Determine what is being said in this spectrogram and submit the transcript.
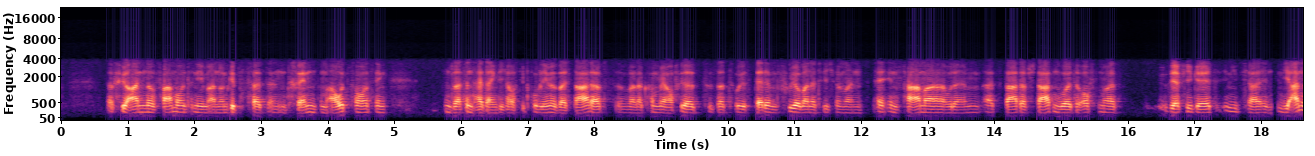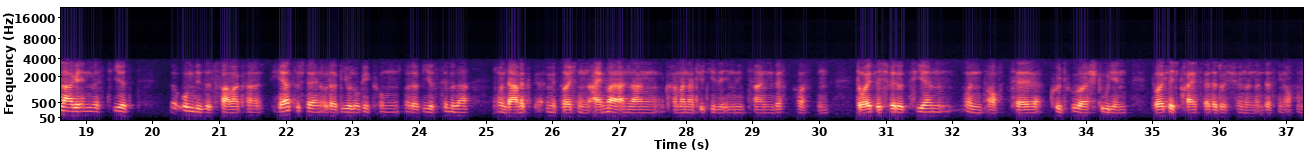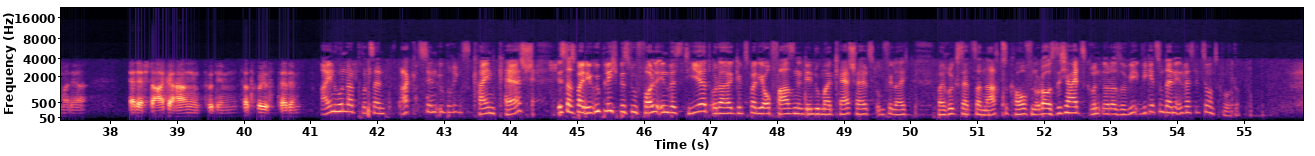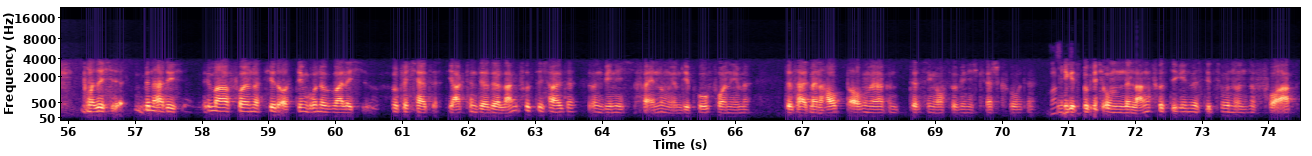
für andere Pharmaunternehmen an und gibt es halt einen Trend zum Outsourcing. Und das sind halt eigentlich auch die Probleme bei Startups, weil da kommen wir auch wieder zu Sartorius Dedham. Früher war natürlich, wenn man in Pharma oder als Startup starten wollte, oftmals sehr viel Geld initial in die Anlage investiert, um dieses Pharmaka herzustellen oder Biologikum oder Biosimilar. Und damit mit solchen Einmalanlagen kann man natürlich diese initialen Investkosten deutlich reduzieren und auch Zellkulturstudien deutlich preiswerter durchführen und, deswegen auch nochmal der, ja, der starke Hang zu dem Sartorius Dedem. 100% Aktien übrigens, kein Cash. Ist das bei dir üblich? Bist du voll investiert oder gibt es bei dir auch Phasen, in denen du mal Cash hältst, um vielleicht bei Rücksetzern nachzukaufen oder aus Sicherheitsgründen oder so? Wie, wie geht es um deine Investitionsquote? Also ich bin natürlich immer voll investiert aus dem Grunde, weil ich wirklich halt die Aktien sehr, sehr langfristig halte und wenig Veränderungen im Depot vornehme. Das ist halt mein Hauptaugenmerk und deswegen auch so wenig Cashquote. Mir geht es wirklich um eine langfristige Investition und eine vorab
